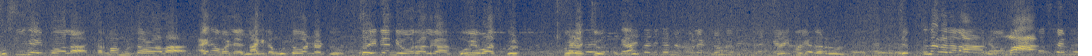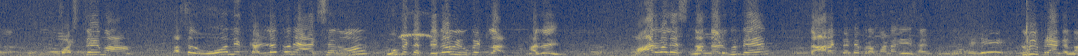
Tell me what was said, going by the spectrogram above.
ముస్లింగా అయిపోవాలా? కర్మ ముట్టవాలా అయినా వాళ్ళే నాకు ఇట్లా ముట్టవన్నట్టు సో ఇదండి ఓవరాల్గా మూవీ వాస్ గుడ్ చూడొచ్చు చెప్తున్నా కదా ఫస్ట్ టైమా అసలు ఓన్లీ కళ్ళతోనే యాక్షన్. ఊకట్ల? పెదవి ఊకట్ల? అదే మార్వలెస్ నన్ను అడిగితే తారక్ కంటే బ్రహ్మాండంగా చేశాను. టు బి ఫ్రాంక్ అన్న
